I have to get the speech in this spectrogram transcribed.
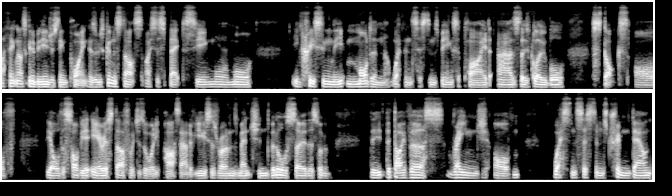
I think that's going to be the interesting point because we're going to start, I suspect, seeing more and more increasingly modern weapon systems being supplied as those global stocks of the older Soviet era stuff, which has already passed out of use, as Roland's mentioned, but also the sort of the, the diverse range of Western systems trimmed down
